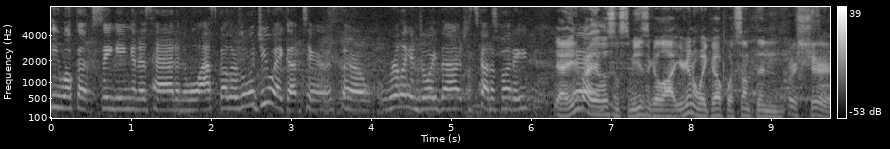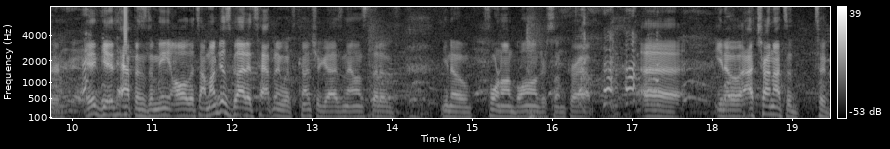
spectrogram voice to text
he woke up singing in his head, and then we'll ask others, what would you wake up to? So really enjoyed that. It's kind of funny. Yeah, anybody that listens to music a lot, you're gonna wake up with something. For sure. It, it happens to me all the time. I'm just glad it's happening with country guys now instead of, you know, four non blondes or some crap. Uh, you know, I try not to, to,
